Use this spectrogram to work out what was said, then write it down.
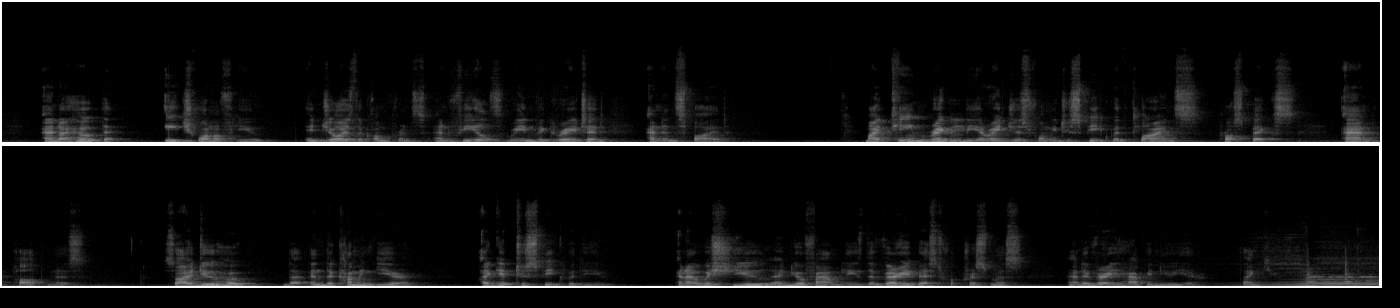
and I hope that each one of you enjoys the conference and feels reinvigorated and inspired. My team regularly arranges for me to speak with clients, prospects, and partners. So I do hope that in the coming year, I get to speak with you. And I wish you and your families the very best for Christmas and a very happy new year. Thank you.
